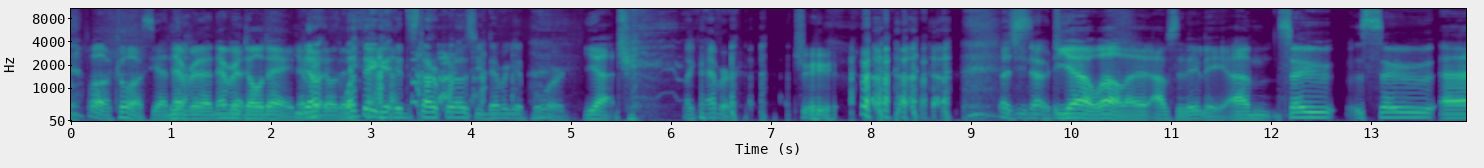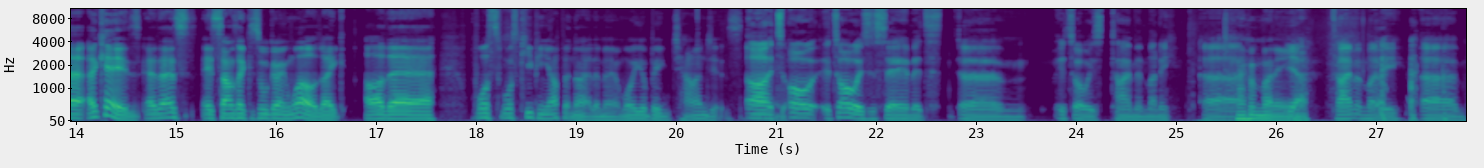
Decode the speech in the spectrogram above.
well, of course, yeah. Never, never Yeah. a dull day. Never dull day. one thing in startup world is you never get bored, yeah, true. like ever, true. as you know. Jim. Yeah, well, uh, absolutely. Um, so, so, uh, okay, uh, that's. It sounds like it's all going well. Like, are there? What's what's keeping you up at night at the moment? What are your big challenges? Uh, it's all it's always the same. It's um, it's always time and money. Uh, time and money. Yeah. time and money. um,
